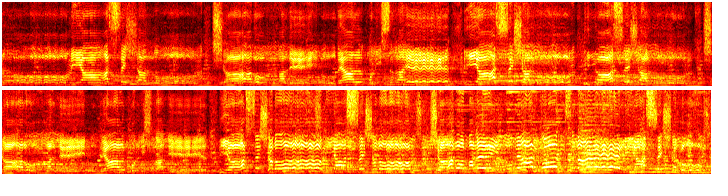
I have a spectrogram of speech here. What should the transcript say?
shalom, ya'ase shalom, shalom aleinu ve'al kol Yisrael, ya'ase shalom, ya'ase shalom, shalom aleinu ve'al kol Yisrael, ya'ase shalom, ya'ase shalom, shalom aleinu ve'al kol Yisrael, ya'ase shalom.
